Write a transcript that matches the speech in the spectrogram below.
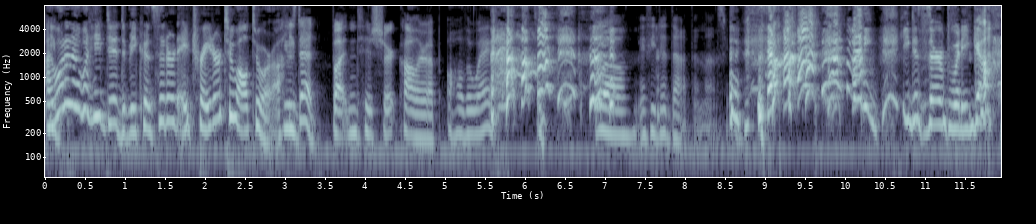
I want to know what he did to be considered a traitor to Altura. He was dead. Buttoned his shirt collar up all the way. Well, if he did that, then that's. he, he deserved what he got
